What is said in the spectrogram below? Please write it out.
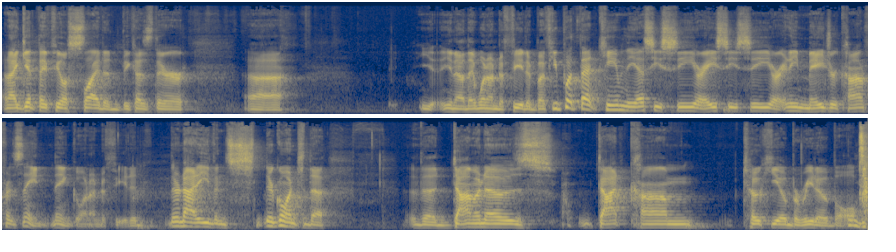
and I get they feel slighted because they're, uh, you, you know, they went undefeated. But if you put that team in the SEC or ACC or any major conference, they ain't, they ain't going undefeated. They're not even. They're going to the the Domino's.com Tokyo Burrito Bowl.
